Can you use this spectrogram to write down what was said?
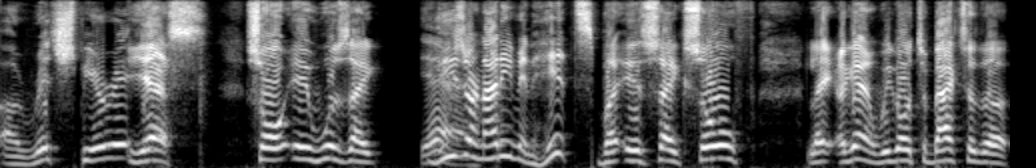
a rich spirit. Yes. So it was like Yeah. these are not even hits, but it's like so f- like again, we go to back to the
